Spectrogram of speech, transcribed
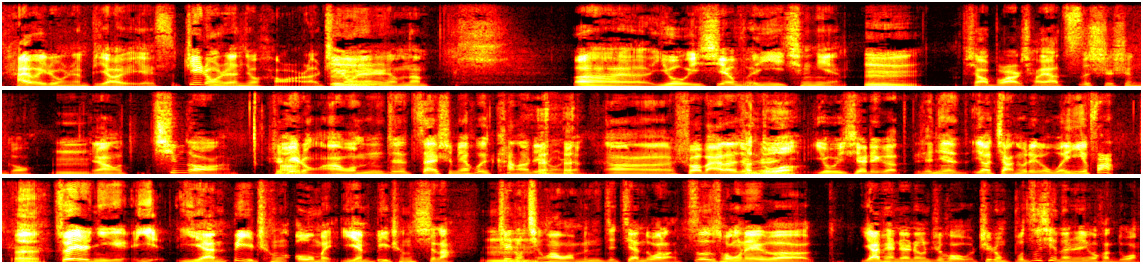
还有一种人比较有意思，这种人就好玩了。这种人是什么呢？呃，有一些文艺青年，嗯。小布尔乔亚自视甚高，嗯，然后清高啊，是这种啊，我们这在身边会看到这种人 啊。说白了就是有一些这个人家要讲究这个文艺范儿，嗯，所以你言言必称欧美，言必称希腊，这种情况我们见多了。自从这个鸦片战争之后，这种不自信的人有很多，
